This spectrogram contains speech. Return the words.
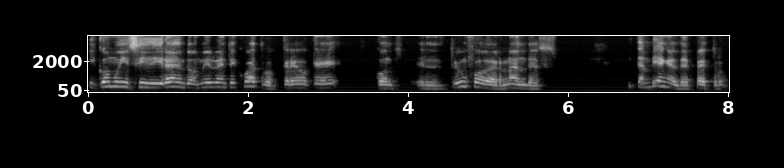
¿Y cómo incidirá en 2024? Creo que con el triunfo de Hernández y también el de Petro,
